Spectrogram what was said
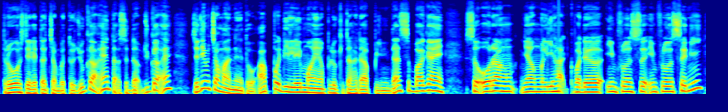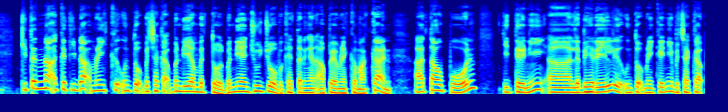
terus dia kata macam betul juga eh tak sedap juga eh. Jadi macam mana tu? Apa dilema yang perlu kita hadapi ni? Dan sebagai seorang yang melihat kepada influencer-influencer ni kita nak ke tidak mereka untuk bercakap benda yang betul, benda yang jujur berkaitan dengan apa yang mereka makan? Ataupun kita ni uh, lebih rela untuk mereka ni bercakap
